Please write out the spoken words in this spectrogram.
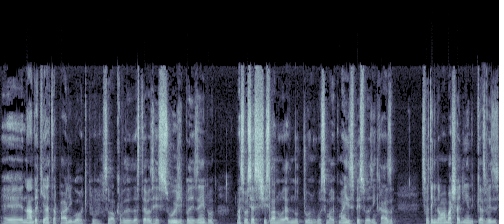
É, nada que atrapalhe, igual, tipo, sei lá, o Cavaleiro das Trevas ressurge, por exemplo. Mas se você assistisse lá no horário noturno, você mora com mais pessoas em casa, você vai ter que dar uma baixadinha ali, porque às vezes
